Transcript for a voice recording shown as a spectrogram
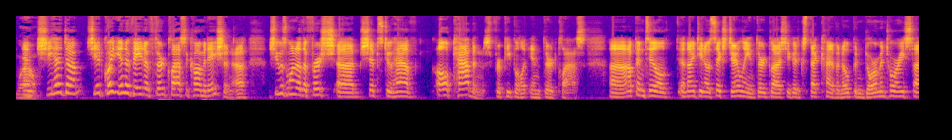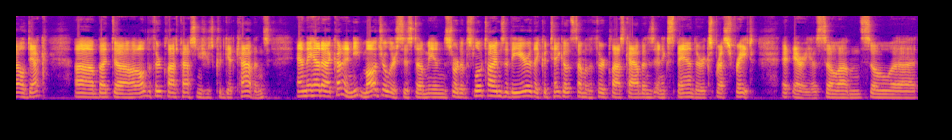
Wow! And she had um, she had quite innovative third class accommodation. Uh, she was one of the first uh, ships to have all cabins for people in third class. Uh, up until 1906, generally in third class, you could expect kind of an open dormitory style deck, uh, but uh, all the third class passengers could get cabins. And they had a kind of neat modular system in sort of slow times of the year. They could take out some of the third class cabins and expand their express freight areas. So, um, so uh,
